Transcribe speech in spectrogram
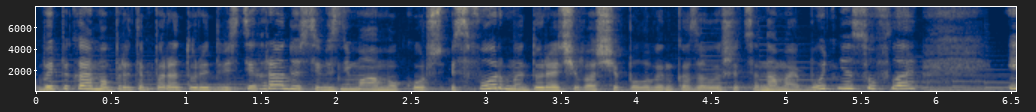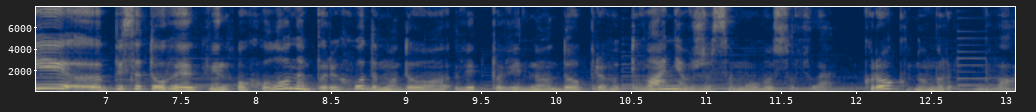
Випікаємо при температурі 200 градусів, знімаємо корж із форми. До речі, ще половинка залишиться на майбутнє суфле. І е, після того, як він охолоне, переходимо до відповідно до приготування вже самого суфле. Крок номер 2.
